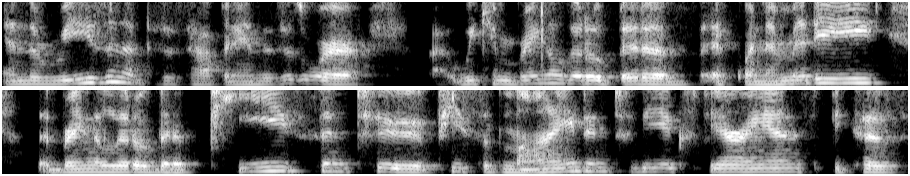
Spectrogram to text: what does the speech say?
And the reason that this is happening this is where we can bring a little bit of equanimity that bring a little bit of peace into peace of mind into the experience because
